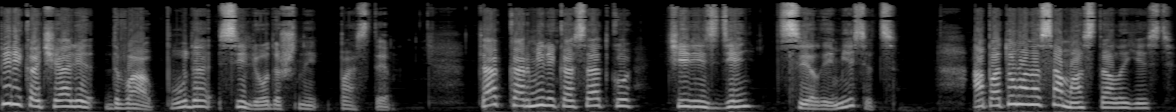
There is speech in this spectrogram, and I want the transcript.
перекачали два пуда селедочной пасты. Так кормили касатку через день целый месяц. А потом она сама стала есть.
